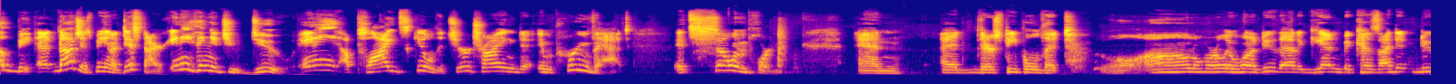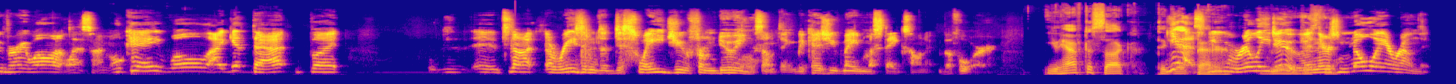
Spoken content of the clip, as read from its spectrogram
of be, uh, not just being a disc dyer, anything that you do, any applied skill that you're trying to improve at, it's so important. And, and there's people that, well, I don't really want to do that again because I didn't do very well on it last time. Okay, well, I get that, but it's not a reason to dissuade you from doing something because you've made mistakes on it before. You have to suck to yes, get better. Yes, you really do, and there's no way around it.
